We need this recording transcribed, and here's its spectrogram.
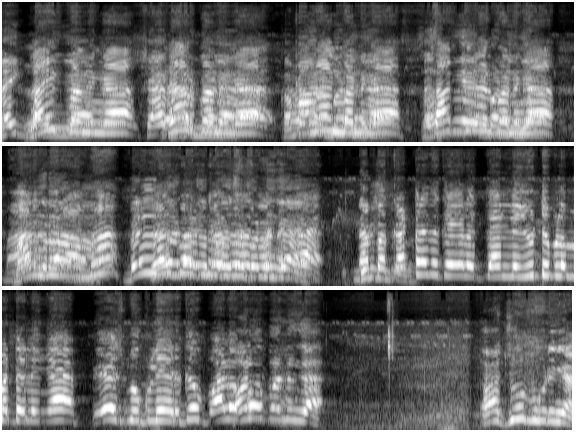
லைக் பண்ணுங்க ஷேர் பண்ணுங்க கமெண்ட் பண்ணுங்க சப்ஸ்கிரைப் பண்ணுங்க. மறந்துடாம பெல் பட்டனை பண்ணுங்க. நம்ம கட்டது கையில் சேனல் யூடியூப்ல மட்டும் இல்லைங்க ஃபேஸ்புக்லேயும் இருக்கு. ஃபாலோ பண்ணுங்க. ஆ சூப்பு குடிங்க.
